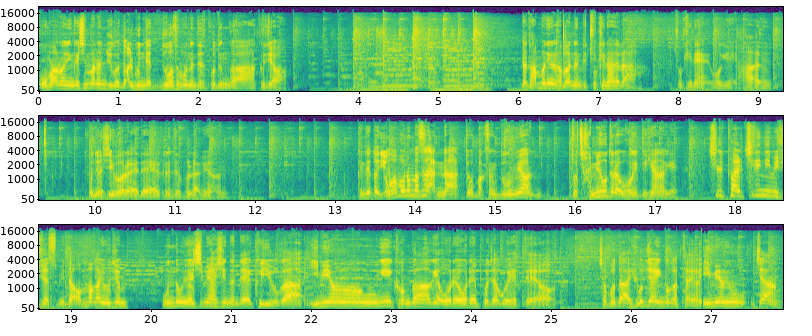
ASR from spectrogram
5만 원인가 10만 원 주고 넓은 데 누워서 보는 데서 보든가. 그죠? 나도 한 번인가 가봤는데 좋긴 하더라. 좋긴 해, 거기. 아유, 돈 열심히 벌어야 돼. 그런 데서 보려면. 근데 또 영화 보는 맛은 안 나. 또 막상 누우면 또 잠이 오더라고, 거기 또 희한하게. 7872님이 주셨습니다. 엄마가 요즘 운동 열심히 하시는데 그 이유가 임영웅이 건강하게 오래오래 보자고 했대요. 저보다 효자인 것 같아요. 임영웅 짱.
